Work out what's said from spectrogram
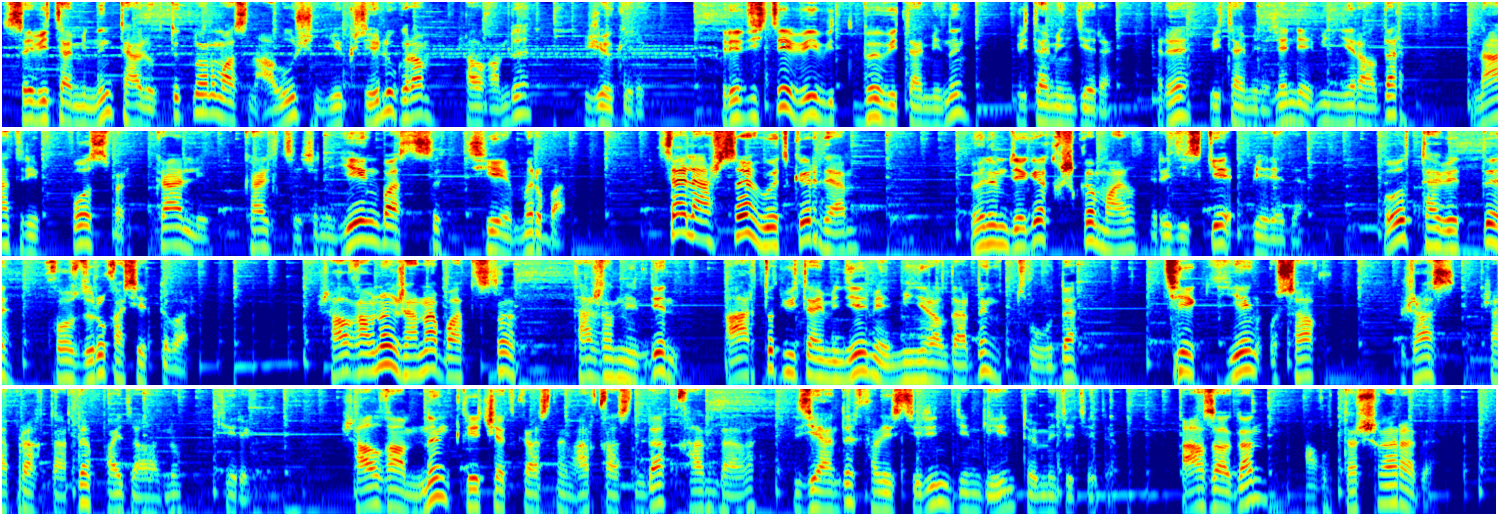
С витаминінің тәуліктік нормасын алу үшін 250 грамм шалғамды жеу керек. Редисте в витаминінің витаминдері р витамині және минералдар натрий фосфор калий кальций және ең бастысы темір бар. Сәл ашса өткір дәм. Өнімдегі қышқы майл редиске береді. Ол тәбетті қоздыру қасиеті бар. Шалғамның жаңа батысы тажылменден артық витаминдер мен минералдардың тұруында тек ең ұсақ жас жапырақтарды пайдалану керек. Шалғамның клетчаткасының арқасында қандағы зиянды холестерин деңгейін төмендетеді. Ағзадан ауыттар шығарады.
